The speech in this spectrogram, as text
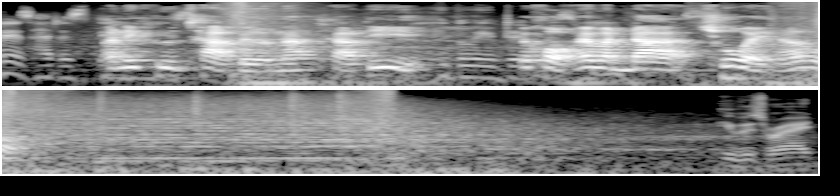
Viz had his อันนี้คือ theories. ฉากเดิมนะ ฉากที่ไปขอให้วันด้าช่วยนะครับผม He was right.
